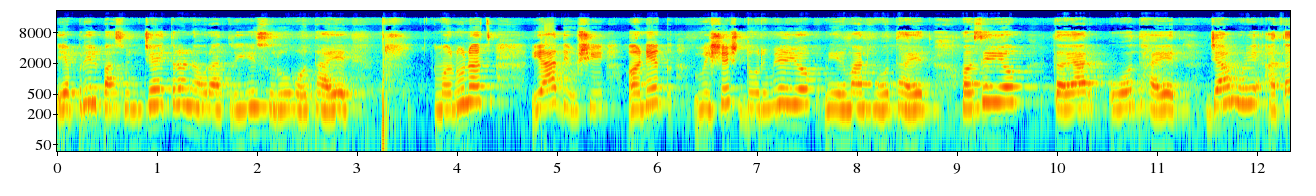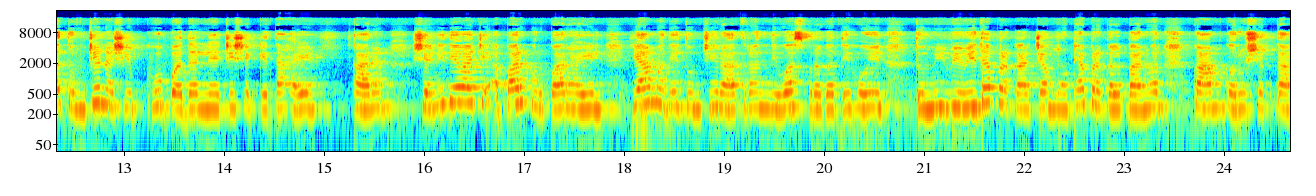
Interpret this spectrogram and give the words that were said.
एप्रिलपासून चैत्र नवरात्रीही सुरू होत आहे. म्हणूनच या दिवशी अनेक विशेष दुर्मिळ योग निर्माण होत आहेत. असे योग तयार होत आहेत ज्यामुळे आता तुमचे नशीब खूप बदलण्याची शक्यता आहे. कारण शनिदेवाची अपार कृपा राहील. यामध्ये तुमची रात्रंदिवस प्रगती होईल. तुम्ही विविध प्रकारच्या मोठ्या प्रकल्पांवर काम करू शकता.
